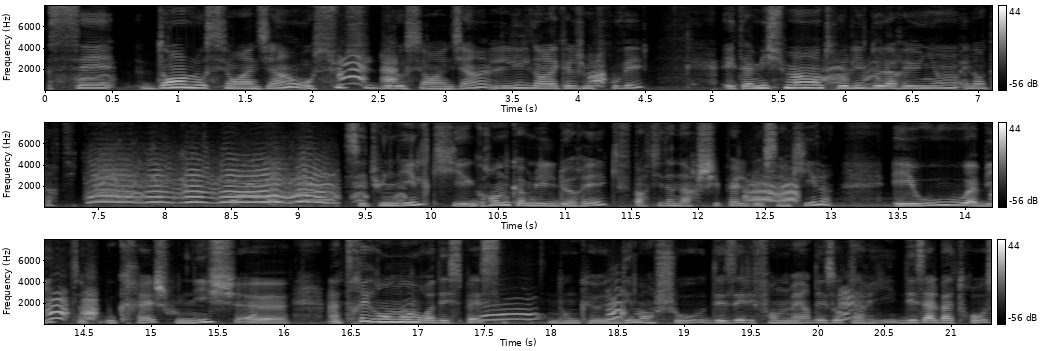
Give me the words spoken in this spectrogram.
C'est dans l'océan Indien, au sud-sud de l'océan Indien, l'île dans laquelle je me trouvais est à mi-chemin entre l'île de la Réunion et l'Antarctique. C'est une île qui est grande comme l'île de Ré, qui fait partie d'un archipel de cinq îles, et où habitent, ou crèchent, ou nichent euh, un très grand nombre d'espèces. Donc euh, des manchots, des éléphants de mer, des otaries, des albatros.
